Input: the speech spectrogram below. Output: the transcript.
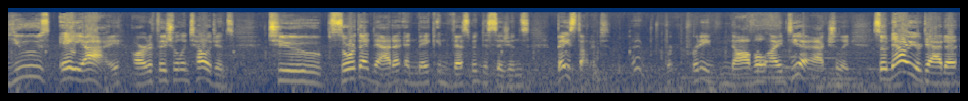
use AI, artificial intelligence, to sort that data and make investment decisions based on it. Eh, pretty novel idea, actually. So now your data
